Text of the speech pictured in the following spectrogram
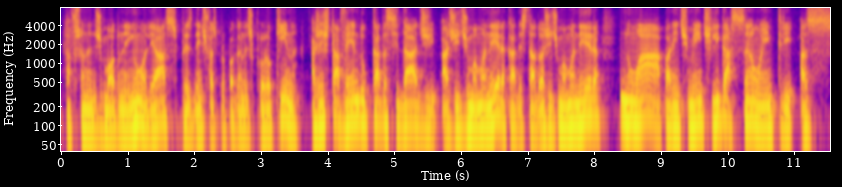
está funcionando de modo nenhum, aliás, o presidente faz propaganda de cloroquina. A gente está vendo cada cidade agir de uma maneira, cada estado agir de uma maneira. Não há, aparentemente, ligação entre as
